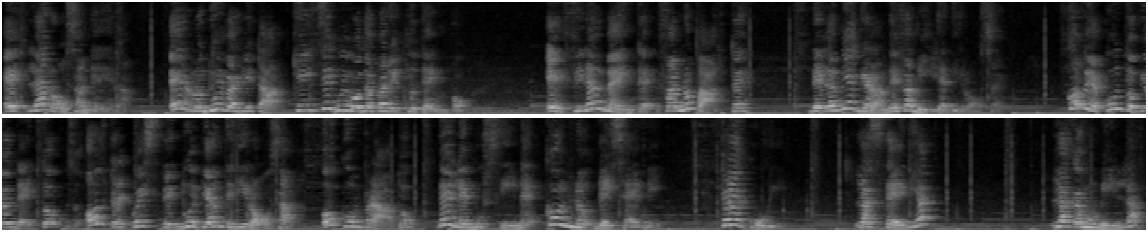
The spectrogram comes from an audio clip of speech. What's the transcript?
e la rosa nera. Erano due varietà che inseguivo da parecchio tempo e finalmente fanno parte della mia grande famiglia di rose. Come appunto vi ho detto, oltre queste due piante di rosa ho comprato delle bustine con dei semi, tra cui la stevia, la camomilla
